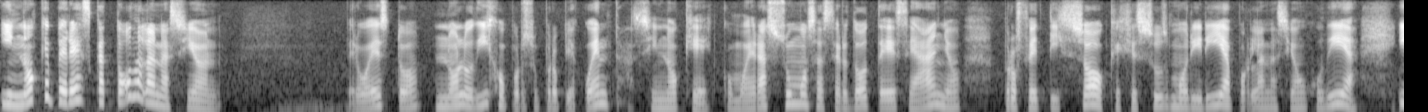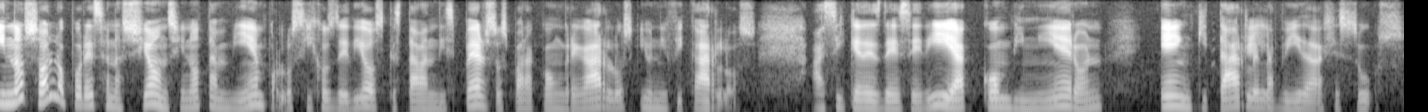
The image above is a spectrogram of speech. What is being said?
y no que perezca toda la nación. Pero esto no lo dijo por su propia cuenta, sino que, como era sumo sacerdote ese año, profetizó que Jesús moriría por la nación judía, y no solo por esa nación, sino también por los hijos de Dios que estaban dispersos para congregarlos y unificarlos. Así que desde ese día convinieron en quitarle la vida a Jesús.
